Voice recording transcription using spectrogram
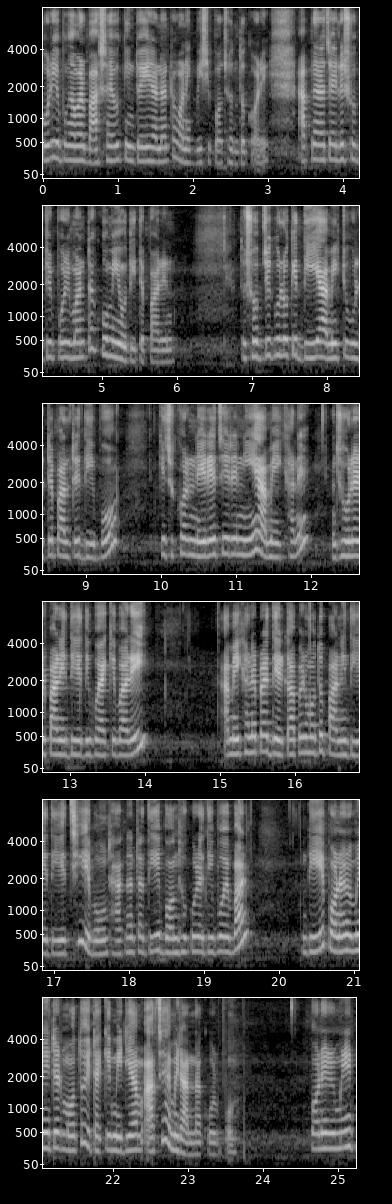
করি এবং আমার বাসায়ও কিন্তু এই রান্নাটা অনেক বেশি পছন্দ করে। আপনারা চাইলে সবজির পরিমাণটা কমিয়েও দিতে পারেন। তো সবজিগুলোকে দিয়ে আমি একটু উল্টে পাল্টে দিব। কিছুক্ষণ নেড়ে চেড়ে নিয়ে আমি এখানে ঝোলের পানি দিয়ে দিব একেবারেই। আমি এখানে প্রায় দেড় কাপের মতো পানি দিয়ে দিয়েছি এবং ঢাকনাটা দিয়ে বন্ধ করে দিব এবার। দিয়ে পনেরো মিনিটের মতো এটাকে মিডিয়াম আছে আমি রান্না করব। পনেরো মিনিট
